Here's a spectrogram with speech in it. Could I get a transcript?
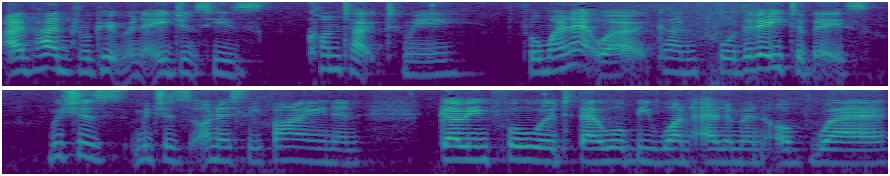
I've had recruitment agencies contact me for my network and for the database, which is which is honestly fine. And going forward, there will be one element of where,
